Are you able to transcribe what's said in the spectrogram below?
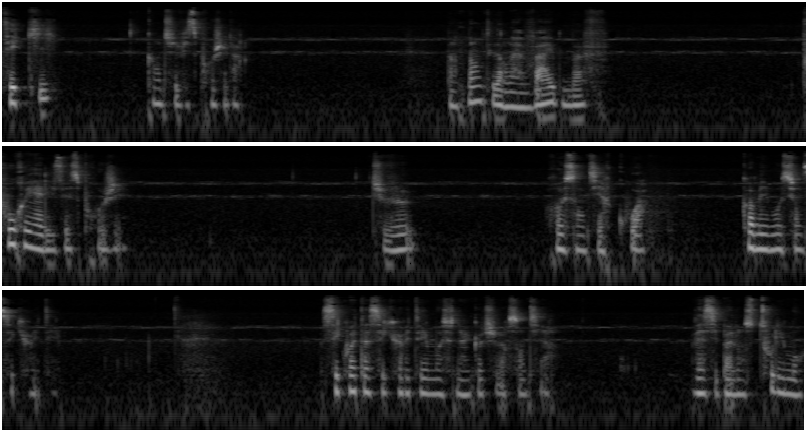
T'es qui quand tu vis ce projet-là? Maintenant que tu es dans la vibe meuf pour réaliser ce projet, tu veux ressentir quoi comme émotion de sécurité? C'est quoi ta sécurité émotionnelle que tu veux ressentir? Vas-y, balance tous les mots.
